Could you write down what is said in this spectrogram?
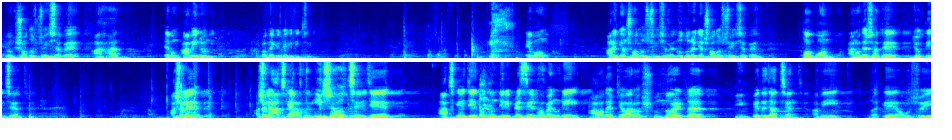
এবং সদস্য হিসেবে আহাদ এবং আমিনুল আপনাদেরকে ডেকে নিচ্ছি। এবং আরেকজন সদস্য হিসেবে, নতুন একজন সদস্য হিসেবে তপন আমাদের সাথে যোগ দিচ্ছে। আসলে আসলে আজকে আমার খুব ঈর্ষা হচ্ছে যে আজকে যে নতুন যিনি প্রেসিডেন্ট হবেন, উনি আমাদের চেয়ে আরও সুন্দর একটা টিম পেতে যাচ্ছেন। আমি ওনাকে অবশ্যই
